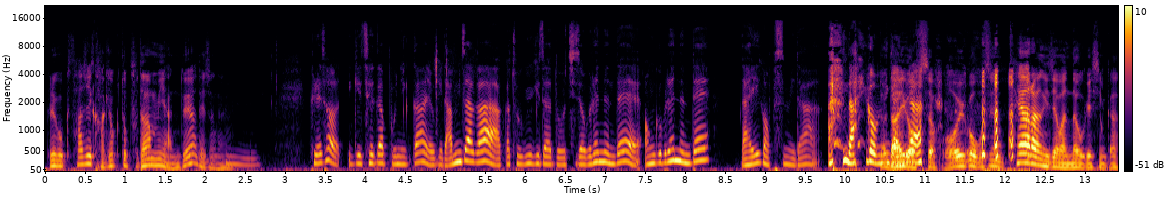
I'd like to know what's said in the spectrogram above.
그리고 사실 가격도 부담이 안 돼야 되잖아요. 음. 그래서 이게 제가 보니까 여기 남자가 아까 조규 기자도 지적을 했는데 언급을 했는데 나이가 없습니다. 나이가 없는 게 나이가 아니라 없어. 어 이거 무슨 태아랑 이제 만나고 계신가?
